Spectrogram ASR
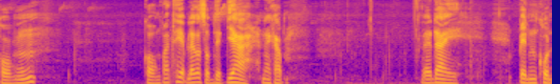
ของ ของพระเทพและก็สมเด็จย่านะครับ และได้เป็นคน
